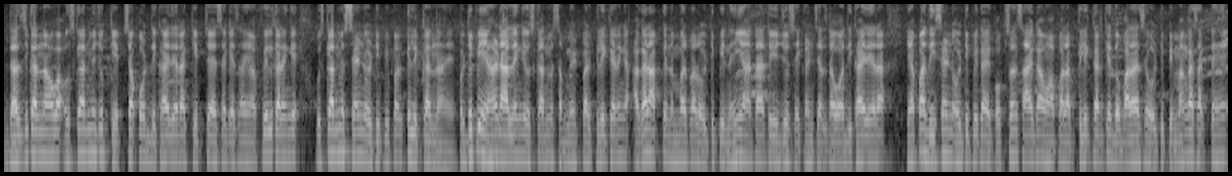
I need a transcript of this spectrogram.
दर्ज करना होगा। उसके बाद में जो कैप्चा कोड दिखाई दे रहा है कैप्चा ऐसा कैसा यहाँ फिल करेंगे। उसके बाद में सेंड ओटीपी पर क्लिक करना है। ओ टी यहाँ डालेंगे, उसके बाद में सबमिट पर क्लिक करेंगे। अगर आपके नंबर पर ओटीपी नहीं आता है तो ये जो सेकंड चलता हुआ दिखाई दे रहा है, यहाँ पर रिसेंट ओ का एक ऑप्शन आएगा, वहाँ पर आप क्लिक करके दोबारा से ओटीपी मांगा सकते हैं।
